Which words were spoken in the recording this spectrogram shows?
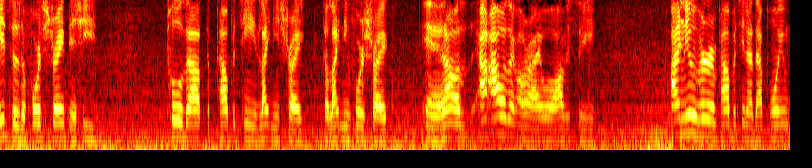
pits of the fourth strength, and she pulls out the Palpatine lightning strike, the lightning force strike, and I was I, I was like, all right, well, obviously, I knew her and Palpatine at that point.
